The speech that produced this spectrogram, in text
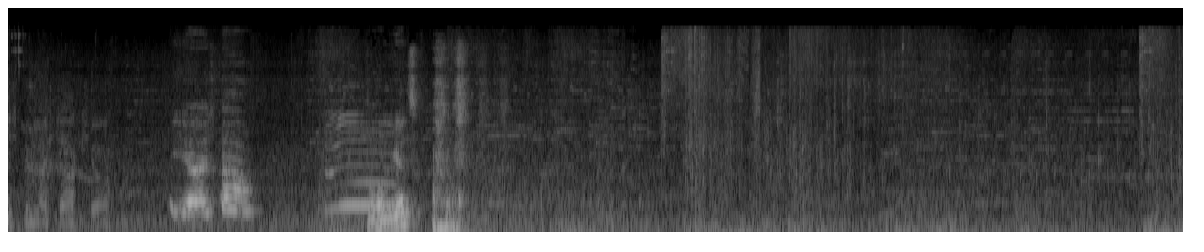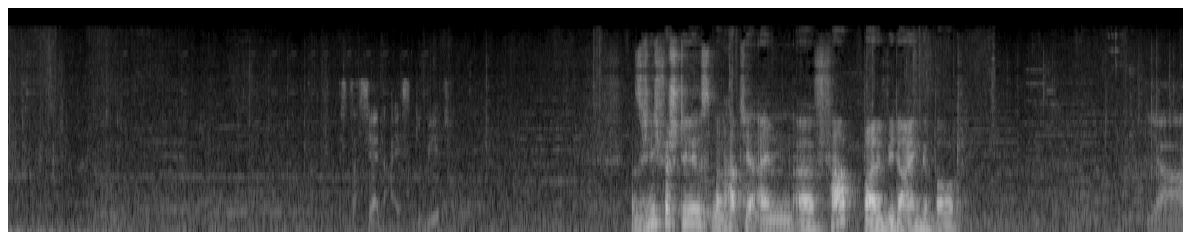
Ich bin gleich da, Kyo. Ja, ich auch. Worum geht's? Ist das hier ein Eisgebiet? Was ich nicht verstehe, ist, man hat hier einen äh, Farbball wieder eingebaut. Ja,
